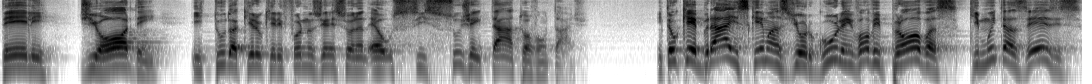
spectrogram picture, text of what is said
dele de ordem e tudo aquilo que ele for nos direcionando é o se sujeitar à tua vontade. Então, quebrar esquemas de orgulho envolve provas que muitas vezes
